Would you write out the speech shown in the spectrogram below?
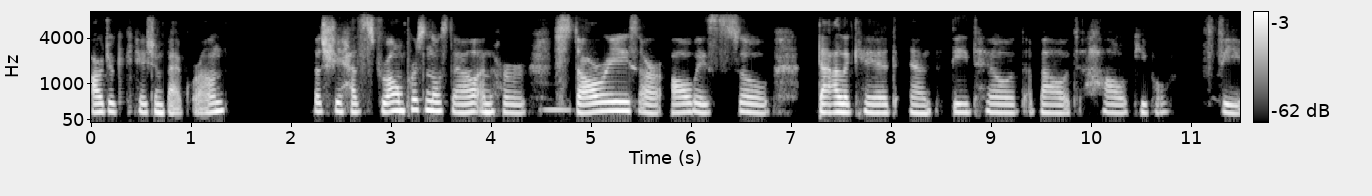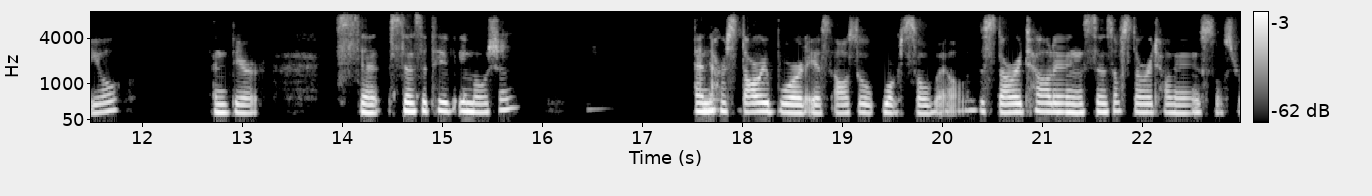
education background but she has strong personal style and her mm, stories are always so delicate and detailed about how people feel and their sen- sensitive emotion. And yeah. her storyboard is also worked so well. The storytelling sense of storytelling is so strong.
